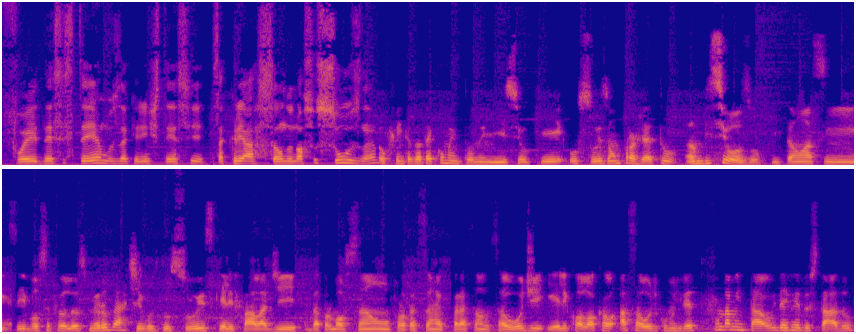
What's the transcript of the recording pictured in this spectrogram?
foi nesses termos né, que a gente tem esse, essa criação do nosso SUS, né? O Fincas até comentou no início que o SUS é um projeto ambicioso. Então, assim, se você for ler os primeiros artigos do SUS, que ele fala de, da promoção, proteção e recuperação da saúde, ele coloca a saúde como um direito fundamental e dever do Estado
